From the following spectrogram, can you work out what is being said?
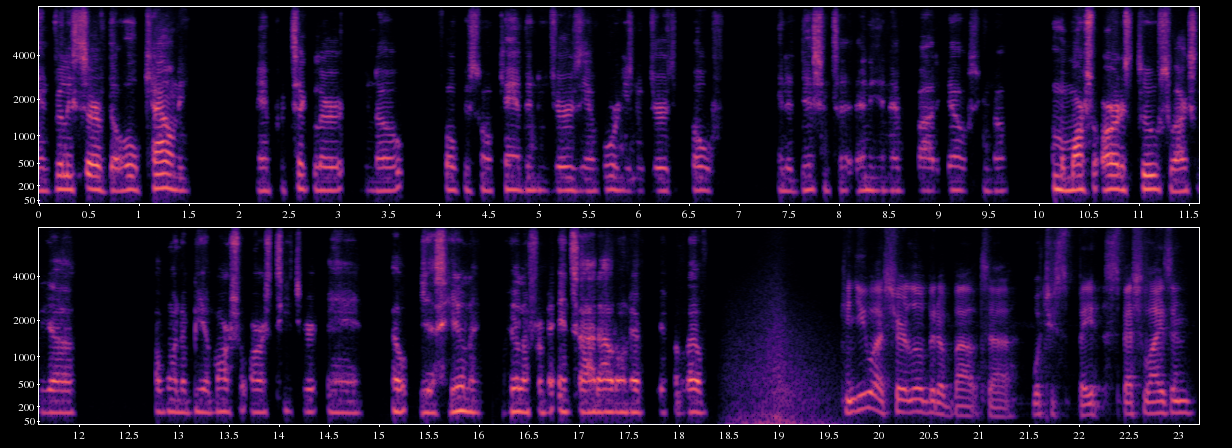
and really serve the whole county, in particular, you know, focus on Camden, New Jersey, and Voorhees, New Jersey, both, in addition to any and everybody else. You know, I'm a martial artist too, so actually, uh, I want to be a martial arts teacher and help just healing, healing from the inside out on every different level. Can you uh, share a little bit about uh, what you spe- specialize in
